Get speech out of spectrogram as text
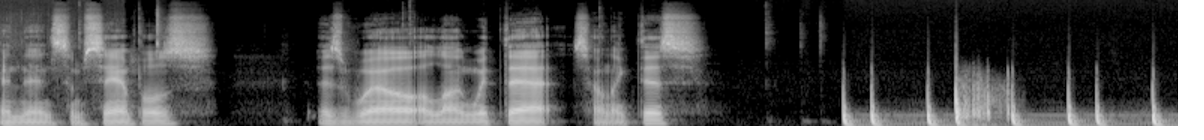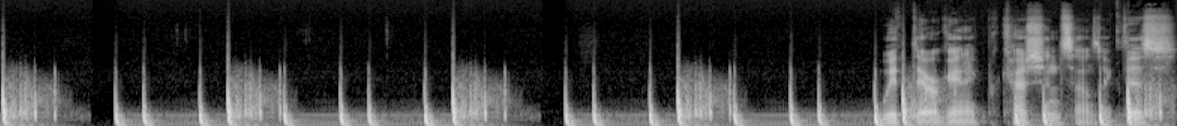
and then some samples as well along with that sound like this with the organic percussion sounds like this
